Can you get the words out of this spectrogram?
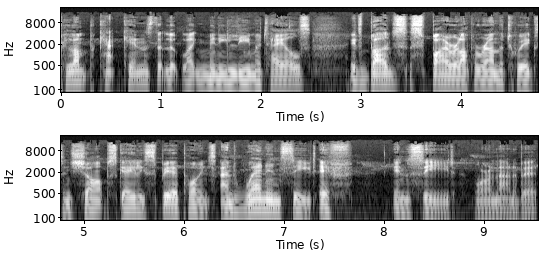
plump catkins that look like mini lemur tails. Its buds spiral up around the twigs in sharp, scaly spear points, and when in seed, if in seed, more on that in a bit,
